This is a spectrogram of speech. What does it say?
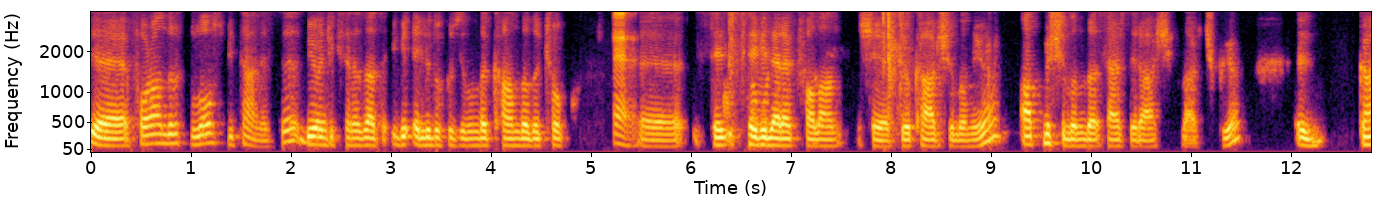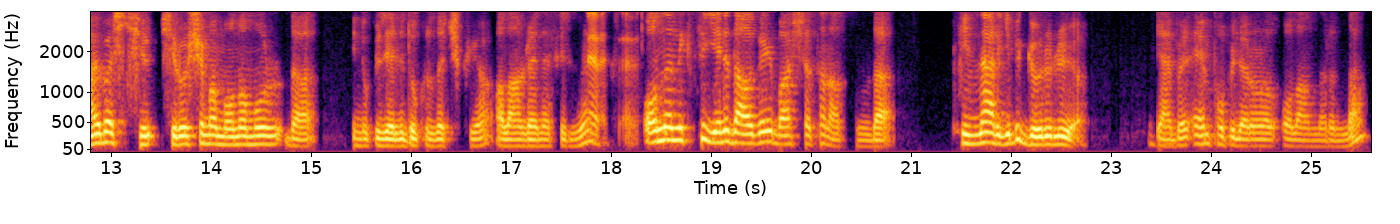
e, 400 Blows bir tanesi. Bir önceki sene zaten bir 59 yılında Cannes'da da çok Evet. e, se- sevilerek falan şey yapıyor, karşılanıyor. 60 yılında Serseri Aşıklar çıkıyor. E, galiba Hir- Hiroshima Monomur da 1959'da çıkıyor. Alan Rene filmi. Evet, evet. Onların ikisi yeni dalgayı başlatan aslında filmler gibi görülüyor. Yani böyle en popüler ol- olanlarından.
